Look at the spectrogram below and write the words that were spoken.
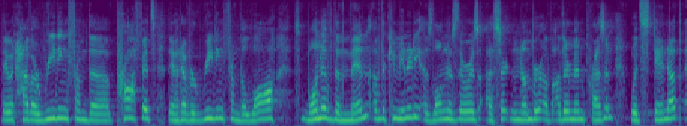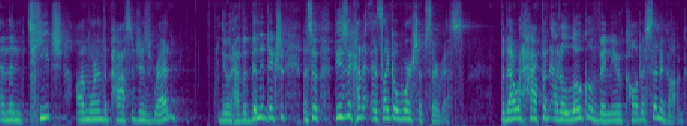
They would have a reading from the prophets. They would have a reading from the law. One of the men of the community, as long as there was a certain number of other men present, would stand up and then teach on one of the passages read. They would have a benediction. And so these are kind of, it's like a worship service. But that would happen at a local venue called a synagogue.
